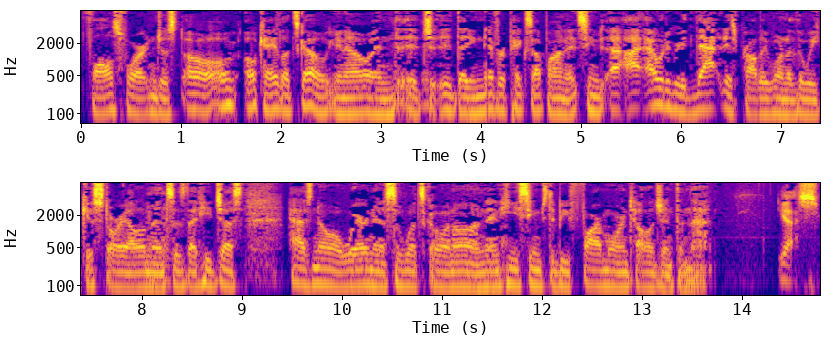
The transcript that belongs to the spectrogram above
falls for it and just oh oh, okay let's go you know and it, it, that he never picks up on it seems I, I would agree that is probably one of the weakest story elements is that he just has no awareness of what's going on and he seems to be far more intelligent than that. Yes.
